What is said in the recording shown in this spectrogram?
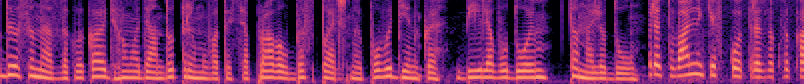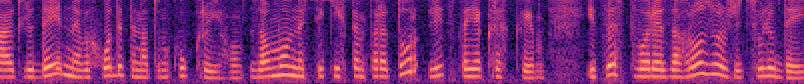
У ДСНС закликають громадян дотримуватися правил безпечної поведінки біля водойм та на льоду. Рятувальники вкотре закликають людей не виходити на тонку кригу. За умовності яких температур лід стає крихким, і це створює загрозу життю людей.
